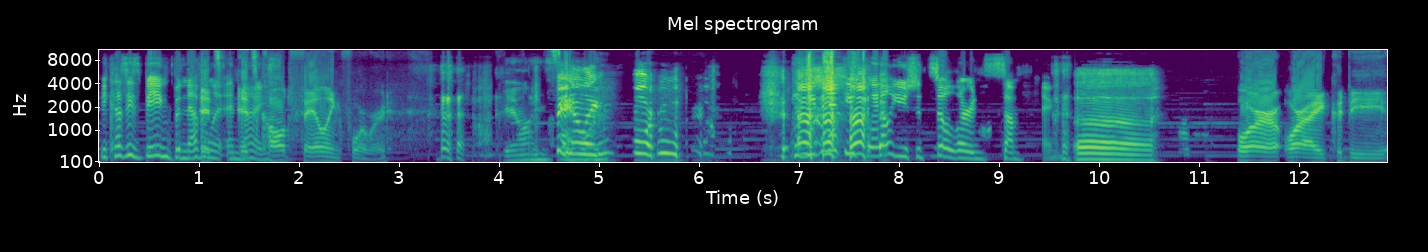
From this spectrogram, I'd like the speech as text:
Because he's being It's, benevolent and it's nice. called failing forward. Failing. Failing forward. Because even if you fail, you should still learn something. uh, Or or I could be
